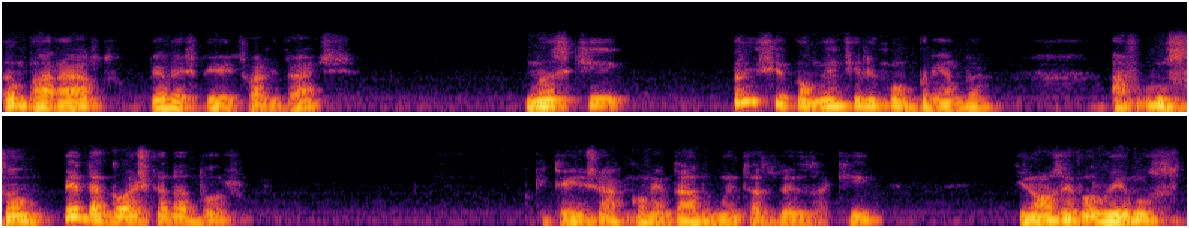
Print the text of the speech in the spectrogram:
amparado pela espiritualidade, mas que principalmente ele compreenda a função pedagógica da dor que tem já comentado muitas vezes aqui, que nós evoluímos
